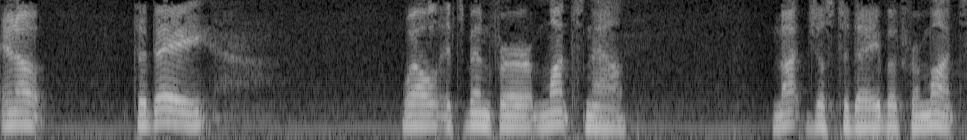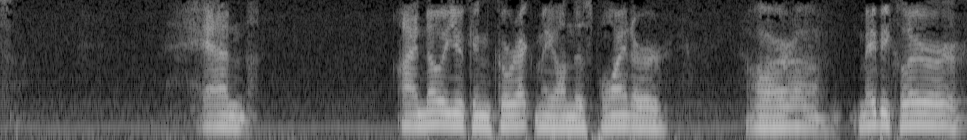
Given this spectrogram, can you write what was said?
You know, today, well, it's been for months now. Not just today, but for months. And I know you can correct me on this point or, or, uh, maybe clear,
